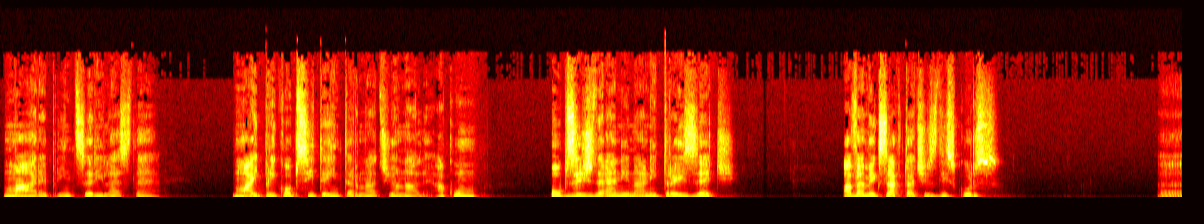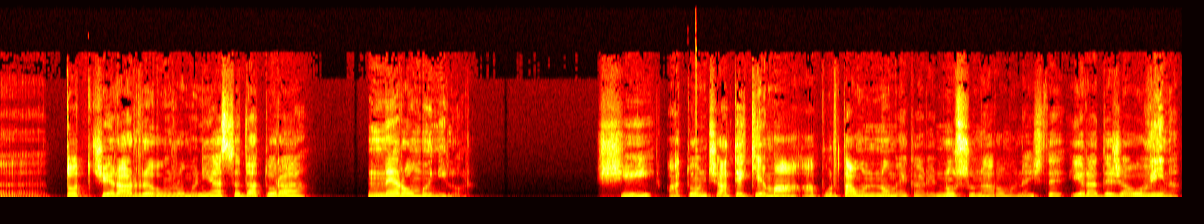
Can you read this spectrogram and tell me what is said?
mare, prin țările astea mai pricopsite internaționale. Acum 80 de ani, în anii 30, aveam exact acest discurs. Tot ce era rău în România se datora neromânilor. Și atunci a te chema, a purta un nume care nu suna românește, era deja o vină.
